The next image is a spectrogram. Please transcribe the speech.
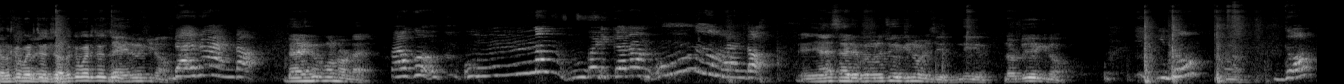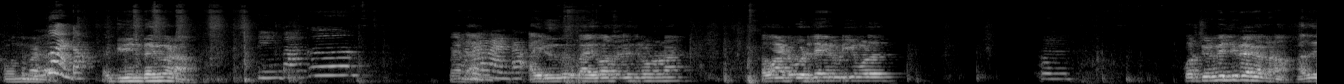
അതൊക്കെ മേടിച്ച് വെച്ചു അതൊക്കെ മേടിച്ച് വെച്ചു. ഞാൻ ചോദിക്കണോ നീ ചോദിക്കണോ? ഒന്നും വേണ്ട. ഗ്രീൻ ബാഗ് വേണോ? വേണ്ട. വേണ്ട അതിൽ ബാഗ് മാത്രം എന്തിനു കൊണ്ടോണേ വാട്ടർ ബോട്ടിൽ എങ്ങനെ പിടിക്കുമ്പോൾ കുറച്ചുകൂടി വലിയ ബാഗ് ആക്കണോ? അത്?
